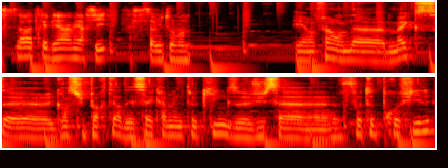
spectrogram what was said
Ça va très bien, merci. Salut tout le monde. Et enfin, on a Max, euh, grand supporter des Sacramento Kings, vu sa photo de profil,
